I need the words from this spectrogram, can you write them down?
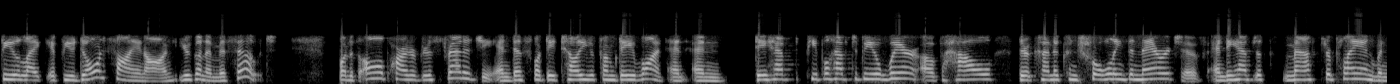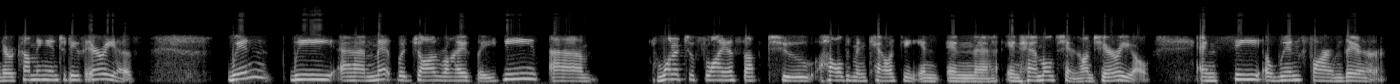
feel like if you don't sign on, you're going to miss out. But it's all part of their strategy, and that's what they tell you from day one. And and they have people have to be aware of how they're kind of controlling the narrative and they have this master plan when they're coming into these areas when we uh, met with john risley he um, wanted to fly us up to Haldimand County in in uh, in Hamilton, Ontario, and see a wind farm there.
